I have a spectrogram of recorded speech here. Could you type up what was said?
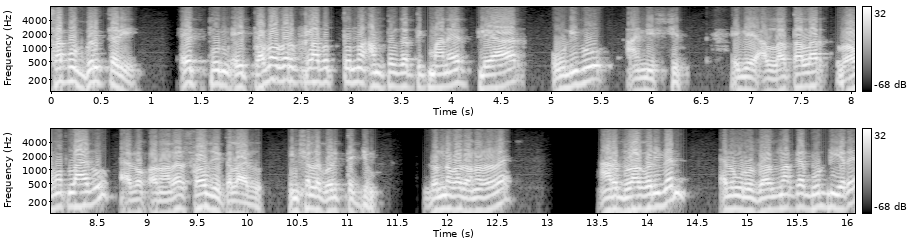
সাপোর্ট গরিব পারি এতুন এই প্রভাকর ক্লাবত আন্তর্জাতিক মানের প্লেয়ার উড়িব, আই নিশ্চিত। এই আল্লাহ তালার রহমত লাইব এবং অনারার সহযোগিতা লাইব। ইনশাল্লাহ গরিব তেজুম ধন্যবাদ অনারারে। আরও দোয়া করিবেন এবং রোজাজ মার্কের বুট দিয়ে রে,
